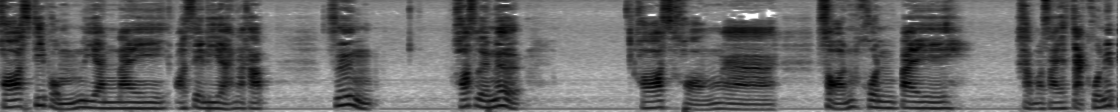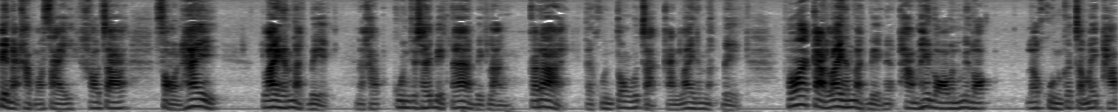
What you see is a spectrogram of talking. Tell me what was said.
คอร์สที่ผมเรียนในออสเตรเลียนะครับ ซึ่งคอร์ส learner course ของอสอนคนไปขับมอเตอร์ไซค์จากคนไม่เป็นอะขับมอเตอร์ไซค์เขาจะสอนให้ไล่น้ำหนักเบรกนะครับ คุณจะใช้เบรกหน้าเบรกหลังก็ได้ แต่คุณต้องรู้จักการไล่น้ำหนักเบรกเพราะว่าการไล่น้ำหนักเบรกเนี่ยทำให้ล้อมันไม่ล็อก แล้วคุณก็จะไม่พับ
